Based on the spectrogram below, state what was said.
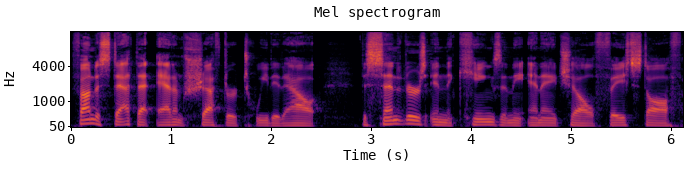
Found a stat that Adam Schefter tweeted out. The Senators and the Kings in the NHL faced off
